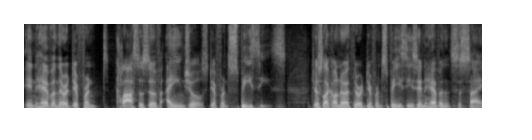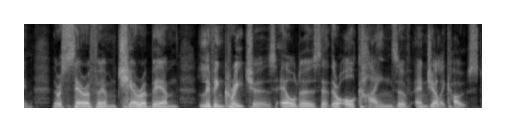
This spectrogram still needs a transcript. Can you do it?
in heaven, there are different classes of angels, different species. Just like on earth, there are different species. In heaven, it's the same. There are seraphim, cherubim, living creatures, elders. There are all kinds of angelic host.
